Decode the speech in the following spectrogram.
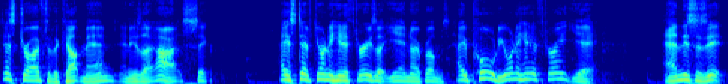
just drive to the cup, man. And he's like, all right, sick. Hey, Steph, do you want to hit a three? He's like, yeah, no problems. Hey, Poole, do you want to hit a three? Yeah. And this is it.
